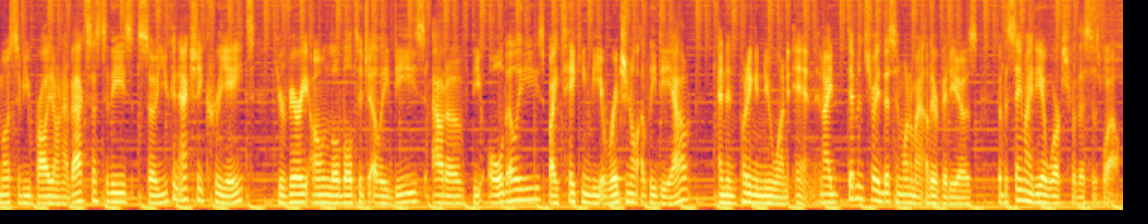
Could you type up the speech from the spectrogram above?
most of you probably don't have access to these, so you can actually create your very own low voltage LEDs out of the old LEDs by taking the original LED out and then putting a new one in. And I demonstrated this in one of my other videos, but the same idea works for this as well.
